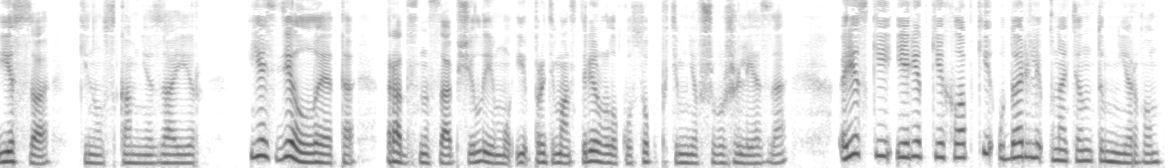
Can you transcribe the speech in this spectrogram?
«Иса!» – кинулся ко мне Заир. «Я сделала это!» – радостно сообщила ему и продемонстрировала кусок потемневшего железа. Резкие и редкие хлопки ударили по натянутым нервам.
